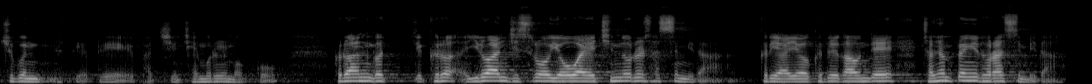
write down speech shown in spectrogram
죽은 것들의 바치 재물을 먹고 그러한 것 그러, 이러한 짓으로 여호와의 진노를 샀습니다. 그리하여 그들 가운데 전염병이 돌았습니다.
